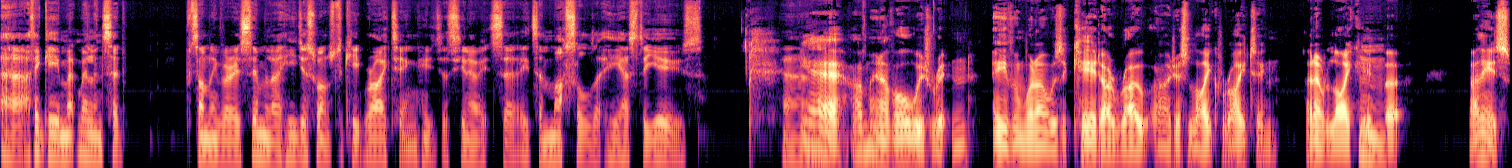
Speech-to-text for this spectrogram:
uh, I think Ian McMillan said something very similar. He just wants to keep writing. He just, you know, it's a it's a muscle that he has to use. Um, Yeah, I mean, I've always written. Even when I was a kid, I wrote. I just like writing. I don't like it, Hmm. but I think it's.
